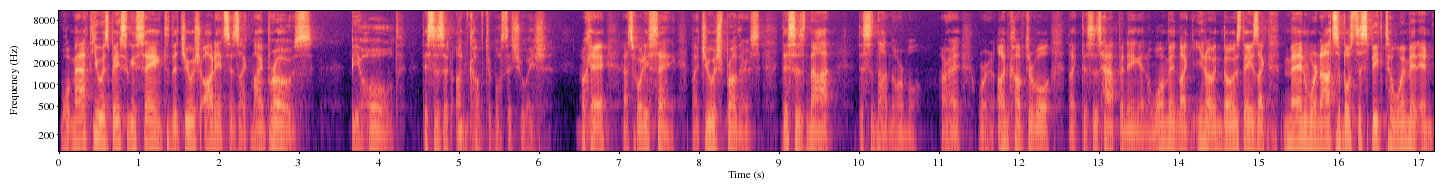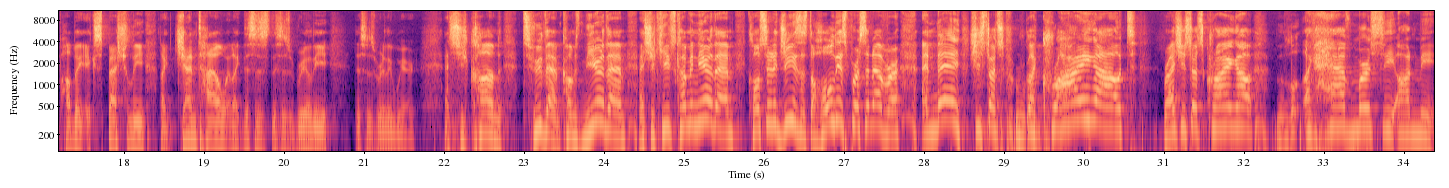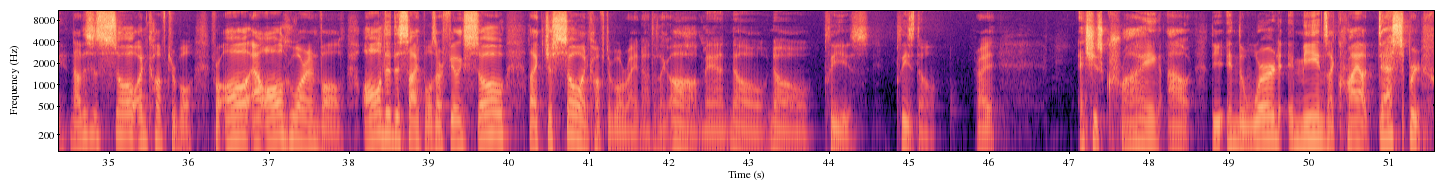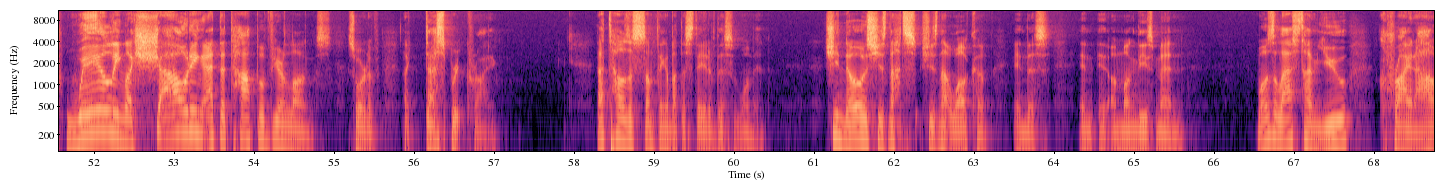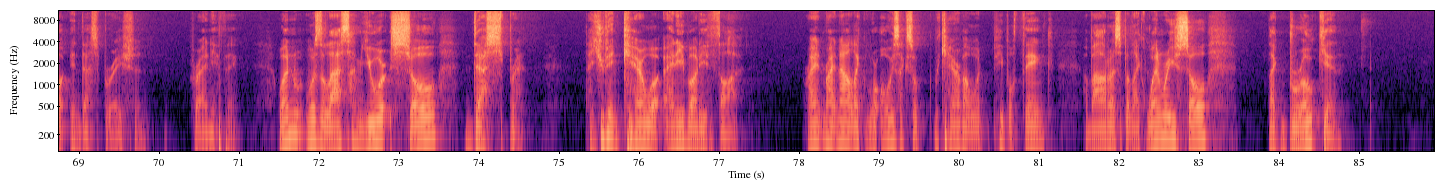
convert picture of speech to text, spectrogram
what Matthew is basically saying to the Jewish audience is like, my bros, behold, this is an uncomfortable situation. Okay, that's what he's saying. My Jewish brothers, this is not this is not normal all right? We're uncomfortable like this is happening and a woman. Like you know in those days like men were not supposed to speak to women in public especially like gentile like this is this is really this is really weird. And she comes to them comes near them and she keeps coming near them closer to jesus the holiest person ever. And then she starts like crying out right? She starts crying out, like, have mercy on me. Now, this is so uncomfortable for all, all who are involved. All the disciples are feeling so, like, just so uncomfortable right now. They're like, oh man, no, no, please, please don't, right? and she's crying out. The, in the word, it means like cry out, desperate, wailing, like shouting at the top of your lungs, sort of like desperate crying. That tells us something about the state of this woman. She knows she's not, she's not welcome in this, in, in among these men. When was the last time you cried out in desperation for anything? When was the last time you were so desperate that you didn't care what anybody thought. Right? Right now, like we're always like so we care about what people think about us, but like when were you so like broken?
